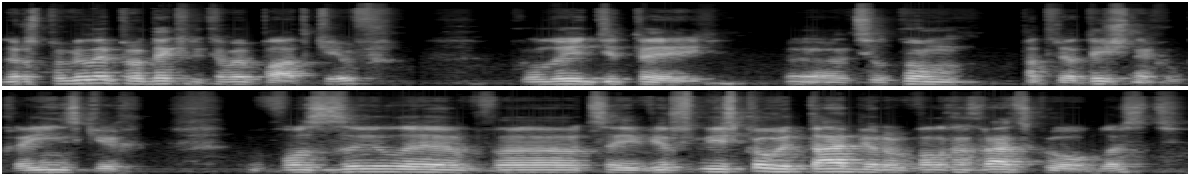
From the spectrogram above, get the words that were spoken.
розповіли про декілька випадків, коли дітей цілком патріотичних українських возили в цей військовий табір в Волгоградську область,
